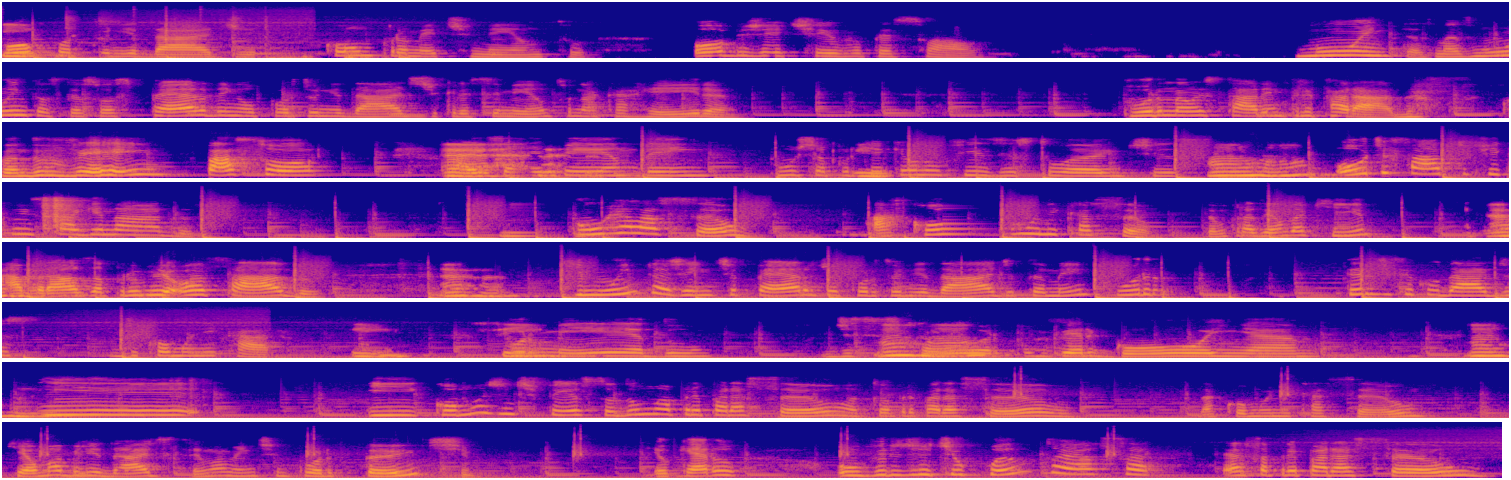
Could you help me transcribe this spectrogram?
uhum. oportunidade, comprometimento, objetivo pessoal. Muitas, mas muitas pessoas perdem oportunidades de crescimento na carreira por não estarem preparadas. Quando vem, passou. É. Aí se arrependem, puxa, por que, que eu não fiz isto antes? Uhum. Ou de fato ficam estagnados. Com relação à comunicação, estamos trazendo aqui uhum. a brasa para o meu assado, uhum. que muita gente perde oportunidade também por ter dificuldades de comunicar. Sim. Sim. Por medo de se expor, por vergonha. Uhum. E e como a gente fez toda uma preparação, a tua preparação da comunicação, que é uma habilidade extremamente importante, eu quero ouvir de ti o quanto essa, essa preparação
